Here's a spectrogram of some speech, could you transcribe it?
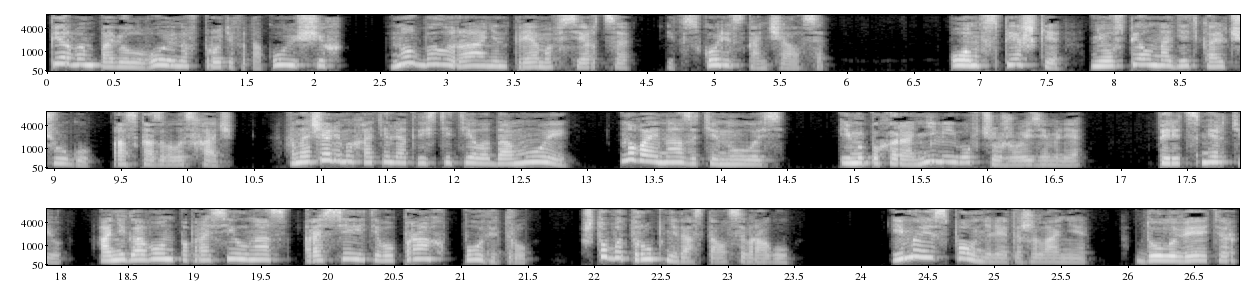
первым повел воинов против атакующих, но был ранен прямо в сердце и вскоре скончался. «Он в спешке не успел надеть кольчугу», — рассказывал Исхач. «Вначале мы хотели отвезти тело домой, но война затянулась, и мы похоронили его в чужой земле. Перед смертью а Негавон попросил нас рассеять его прах по ветру, чтобы труп не достался врагу. И мы исполнили это желание. Дул ветер,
